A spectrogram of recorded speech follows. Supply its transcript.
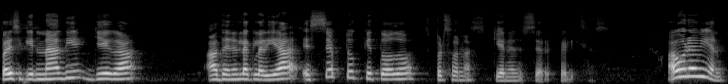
Parece que nadie llega a tener la claridad, excepto que todas las personas quieren ser felices. Ahora bien,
